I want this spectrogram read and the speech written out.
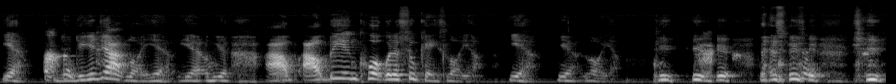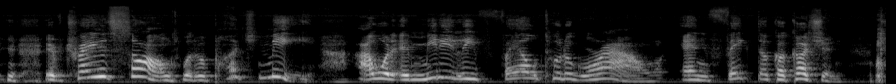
Yeah. Do your job, lawyer. Yeah, yeah, yeah. I'll, I'll be in court with a suitcase, lawyer. Yeah. Yeah, lawyer. if Trey's songs would have punched me, I would have immediately fell to the ground and faked a concussion.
